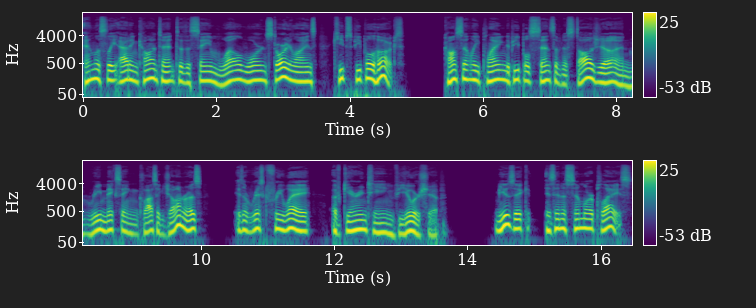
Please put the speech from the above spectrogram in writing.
Endlessly adding content to the same well worn storylines keeps people hooked. Constantly playing to people's sense of nostalgia and remixing classic genres is a risk free way of guaranteeing viewership. Music is in a similar place.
